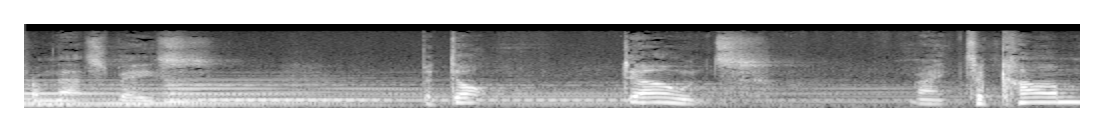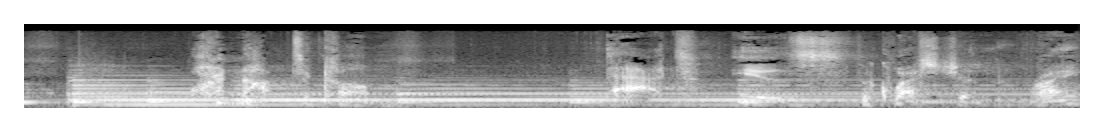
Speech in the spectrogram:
from that space. But don't, don't right? To come or not to come? That is the question, right?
